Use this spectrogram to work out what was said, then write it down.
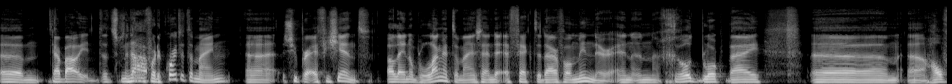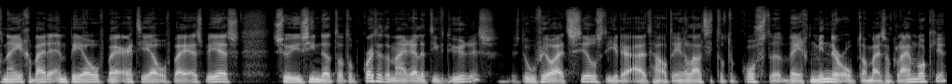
ehm, daar bouw je, dat is met name voor de korte termijn eh, super efficiënt. Alleen op lange termijn zijn de effecten daarvan minder. En een groot blok bij ehm, eh, half negen bij de NPO of bij RTL of bij SBS, zul je zien dat dat op korte termijn relatief duur is. Dus de hoeveelheid sales die je eruit haalt in relatie tot de kosten weegt minder op dan bij zo'n klein blokje.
